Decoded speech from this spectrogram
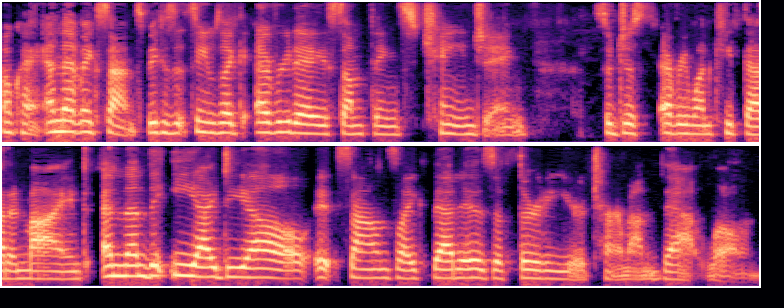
Okay and that makes sense because it seems like every day something's changing so just everyone keep that in mind. And then the EIDL, it sounds like that is a 30 year term on that loan.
